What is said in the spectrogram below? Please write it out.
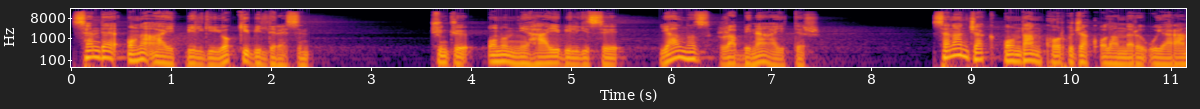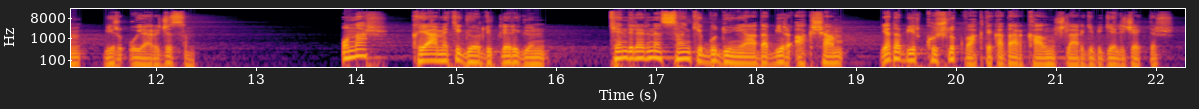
Sen de ona ait bilgi yok ki bildiresin. Çünkü onun nihai bilgisi yalnız Rabbine aittir. Sen ancak ondan korkacak olanları uyaran bir uyarıcısın. Onlar kıyameti gördükleri gün kendilerine sanki bu dünyada bir akşam ya da bir kuşluk vakti kadar kalmışlar gibi gelecektir.''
